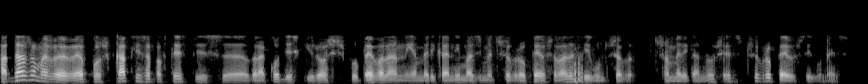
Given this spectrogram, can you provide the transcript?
φαντάζομαι βέβαια πως κάποιες από αυτές τις ε, δρακόντιες κυρώσεις που επέβαλαν οι Αμερικανοί μαζί με τους Ευρωπαίους, αλλά δεν θίγουν τους, Ευρω... τους Αμερικανούς, έτσι, τους Ευρωπαίους θίγουν έτσι.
